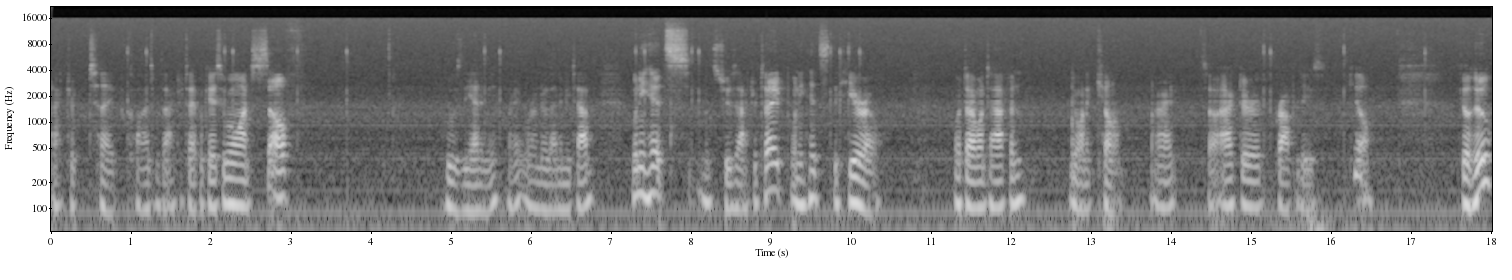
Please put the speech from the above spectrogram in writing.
actor type collides with actor type. Okay, so we want self who's the enemy, right? We're under the enemy tab. When he hits, let's choose actor type. When he hits the hero, what do I want to happen? You want to kill him, all right? So actor properties, kill. Kill who?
